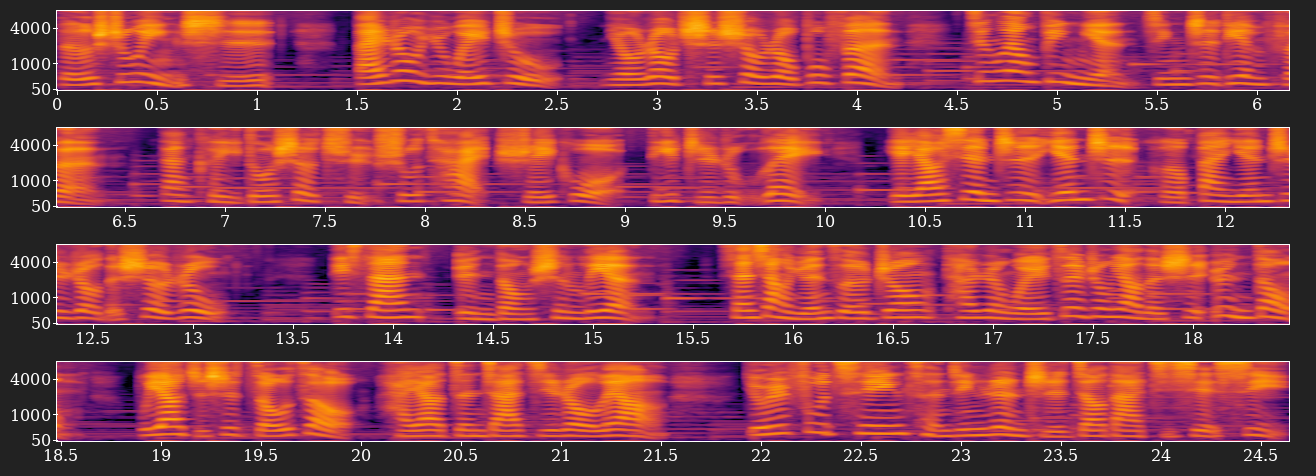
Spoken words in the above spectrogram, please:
得蔬饮食，白肉鱼为主，牛肉吃瘦肉部分，尽量避免精致淀粉，但可以多摄取蔬菜、水果、低脂乳类，也要限制腌制和半腌制肉的摄入。第三，运动训练，三项原则中，他认为最重要的是运动，不要只是走走，还要增加肌肉量。由于父亲曾经任职交大机械系，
